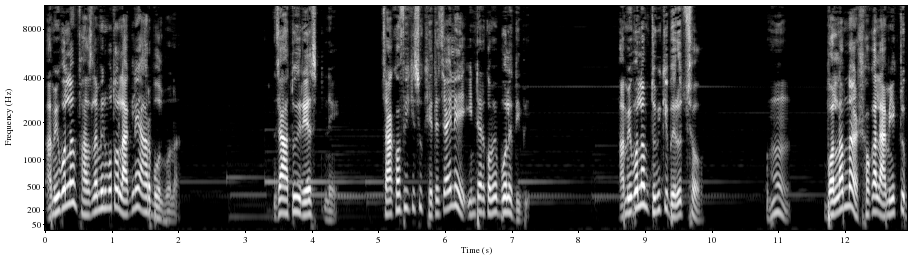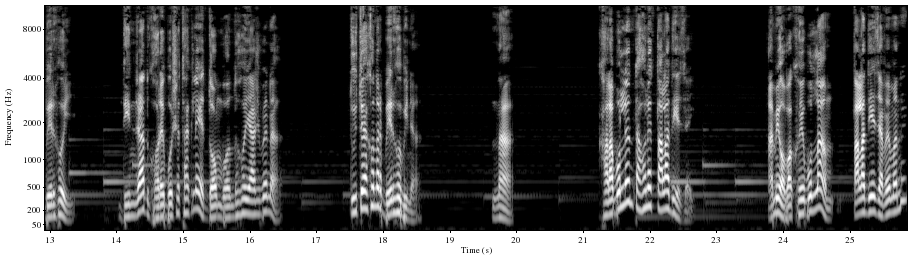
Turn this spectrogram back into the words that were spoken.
আমি বললাম, ফাজলামির মতো লাগলে আর বলব না। যা, তুই রেস্ট নে। চা, কফি কিছু খেতে চাইলে ইন্টারকমে বলে দিবি। আমি বললাম, তুমি কি বেরোচ্ছ? হুম। বললাম, না, সকালে আমি একটু বের হই। দিনরাত ঘরে বসে থাকলে দম বন্ধ হয়ে আসবে না। তুই তো এখন আর বের হবি না। না। খালা বললেন, তাহলে তালা দিয়ে যাই। আমি অবাক হয়ে বললাম, তালা দিয়ে যাবে মানে?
